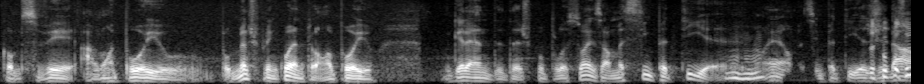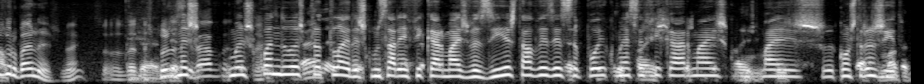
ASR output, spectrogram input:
como se vê, há um apoio, pelo menos por enquanto, há um apoio grande das populações, há uma simpatia, uhum. não é? Há uma simpatia das geral. populações urbanas, não é? Das pessoas mas, cidade. Mas quando as prateleiras começarem a ficar mais vazias, talvez esse apoio comece a ficar mais, mais constrangido.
